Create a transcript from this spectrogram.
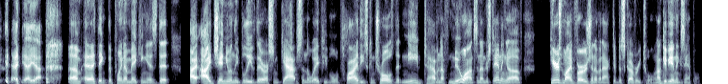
yeah, yeah, yeah. Um, and I think the point I'm making is that I, I genuinely believe there are some gaps in the way people apply these controls that need to have enough nuance and understanding of here's my version of an active discovery tool. And I'll give you an example.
